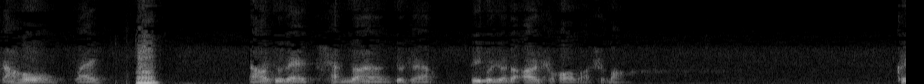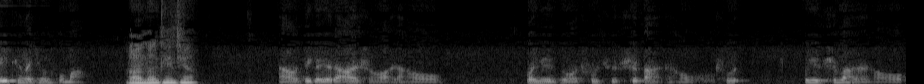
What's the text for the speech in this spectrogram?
然后喂，啊，然后就在前段就是这个月的二十号吧，是吧？可以听得清楚吗？啊，能听清。然后这个月的二十号，然后和女朋友出去吃饭，然后出出去吃饭，然后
